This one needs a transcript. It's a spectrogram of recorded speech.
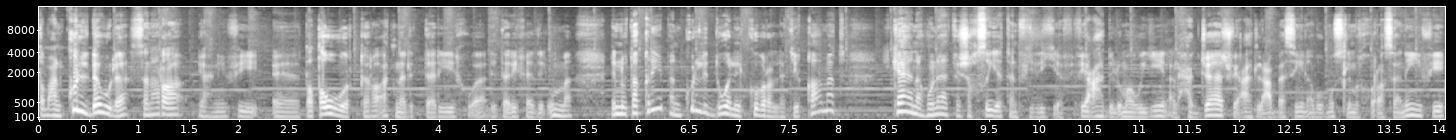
طبعا كل دولة سنرى يعني في تطور قراءتنا للتاريخ ولتاريخ هذه الأمة أنه تقريبا كل الدول الكبرى التي قامت كان هناك شخصية تنفيذية في عهد الأمويين الحجاج في عهد العباسيين أبو مسلم الخراساني في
